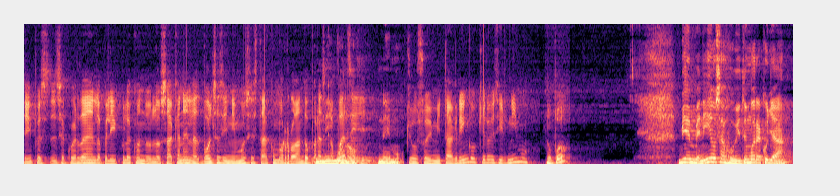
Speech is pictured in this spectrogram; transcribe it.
Sí, pues se acuerda en la película cuando lo sacan en las bolsas y Nemo se está como rodando para Nemo no, escaparse. Nemo. Yo soy mitad gringo, quiero decir Nemo. ¿No puedo? Bienvenidos a Juguito y Maracuyá,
